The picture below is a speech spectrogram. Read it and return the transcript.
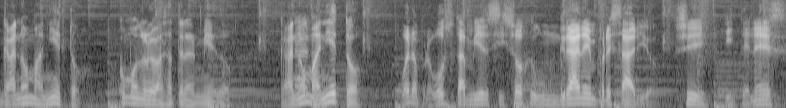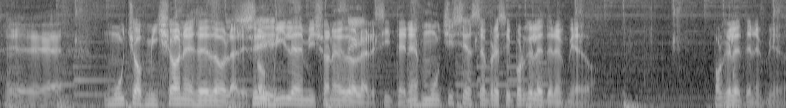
ganó Mañeto. ¿Cómo no le vas a tener miedo? Ganó Claro. Mañeto. Bueno, pero vos también si sos un gran empresario Sí, y tenés eh, muchos millones de dólares Sí. o miles de millones de Sí. dólares y tenés muchísimas empresas, ¿y por qué le tenés miedo? ¿Por qué le tenés miedo?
